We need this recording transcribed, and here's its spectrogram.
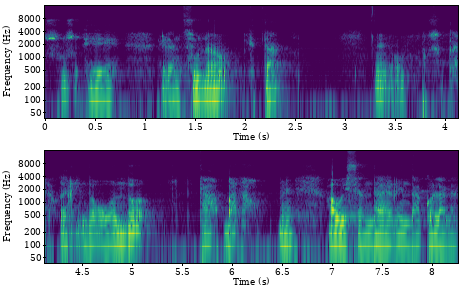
zuz, e, erantzuna, eta e, pues, claro, egin dugu ondo, eta badago. Eh, hau izan da egindako lana.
